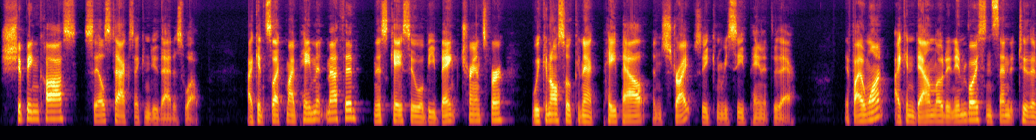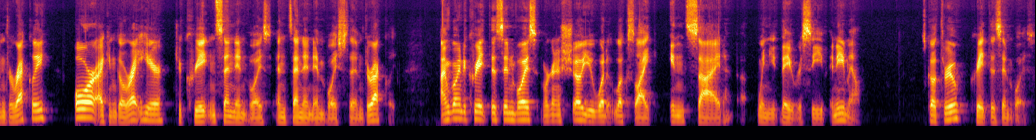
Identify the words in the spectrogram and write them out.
Shipping costs, sales tax, I can do that as well. I can select my payment method. In this case, it will be bank transfer. We can also connect PayPal and Stripe so you can receive payment through there. If I want, I can download an invoice and send it to them directly, or I can go right here to create and send invoice and send an invoice to them directly. I'm going to create this invoice. And we're going to show you what it looks like inside when you, they receive an email. Go through, create this invoice.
